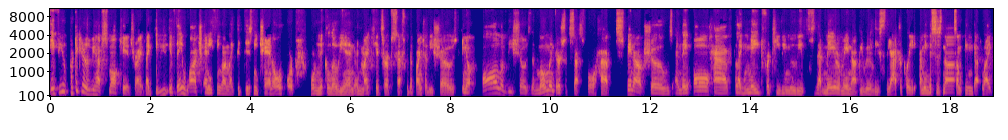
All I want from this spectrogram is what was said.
If you, particularly if you have small kids, right? Like if you, if they watch anything on like the Disney Channel or, or Nickelodeon, and my kids are obsessed with a bunch of these shows, you know, all of these shows, the moment they're successful, have spin out shows and they all have like made for TV movies that may or may not be released theatrically. I mean, this is not something that like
